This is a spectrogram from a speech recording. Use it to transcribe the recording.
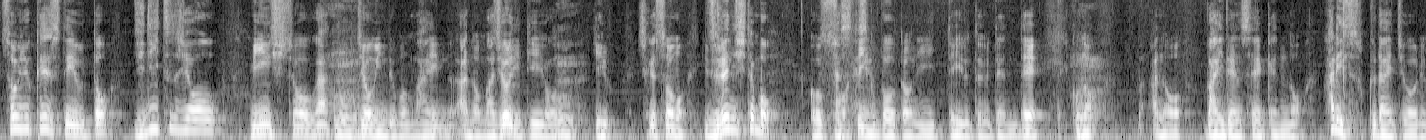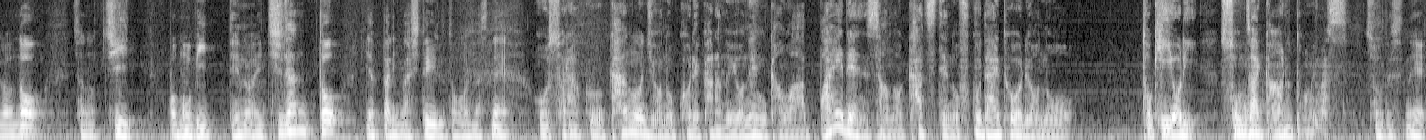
そういうケースでいうと事実上民主党が上院でもマイ、うん、あのマジョリティを言う、うん、しかしそのいずれにしてもこうキャスティングボートに行っているという点でこの,、あのバイデン政権のハリス副大統領のその地位重みっていうのは一段とやっぱり増していると思いますね。おそらく彼女のこれからの4年間はバイデンさんのかつての副大統領の時より存在感あると思います。そうですね。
